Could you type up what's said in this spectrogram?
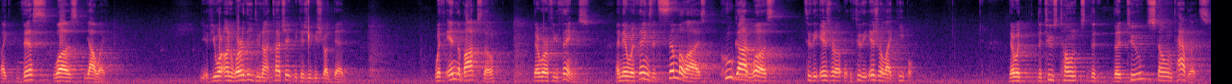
like this was Yahweh. If you are unworthy, do not touch it because you'd be struck dead. Within the box, though, there were a few things. And there were things that symbolized who God was to the, Israel, to the Israelite people. There were the two, stone, the, the two stone tablets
